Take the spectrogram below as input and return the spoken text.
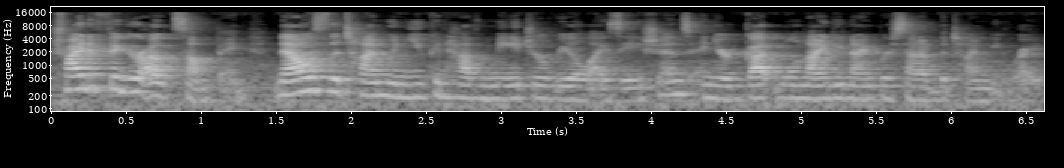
try to figure out something. Now is the time when you can have major realizations and your gut will 99% of the time be right.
